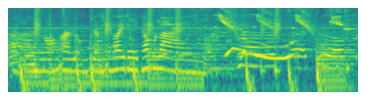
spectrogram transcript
แต่ดูน้องอารมณ์จะไม่ค่อยดีเท่าไหร่ Just the two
